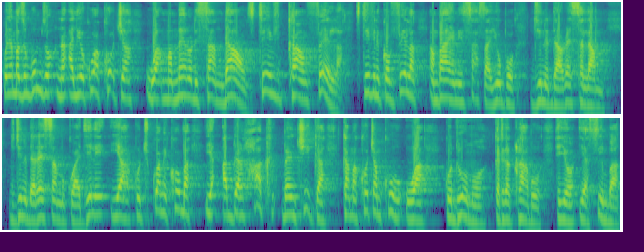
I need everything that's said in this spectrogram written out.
kwenye mazungumzo na aliyokuwa kocha wa Mamelodi Sundowns Steve Kamfela, Steven Kamfela ambaye ni sasa yupo jijini Dar es Salaam jijini Dar es Salaam kwa ajili ya kuchukua mikoba ya Abdelhak Benchika kama kocha mkuu wa kudumu katika klabu hiyo ya Simba.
